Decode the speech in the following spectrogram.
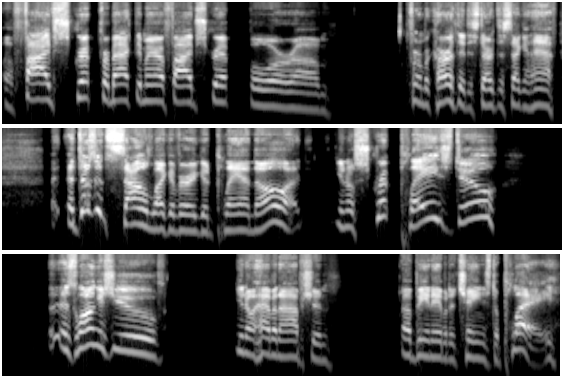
a five script for McNamara, five script for um, for McCarthy to start the second half. It doesn't sound like a very good plan, though. Uh, you know, script plays do as long as you you know have an option of being able to change the play.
